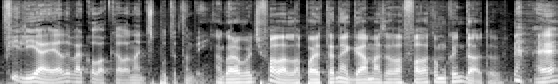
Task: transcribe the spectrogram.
Filia ela e vai colocar ela na disputa também. Agora eu vou te falar, ela pode até negar, mas ela fala como candidata. É?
